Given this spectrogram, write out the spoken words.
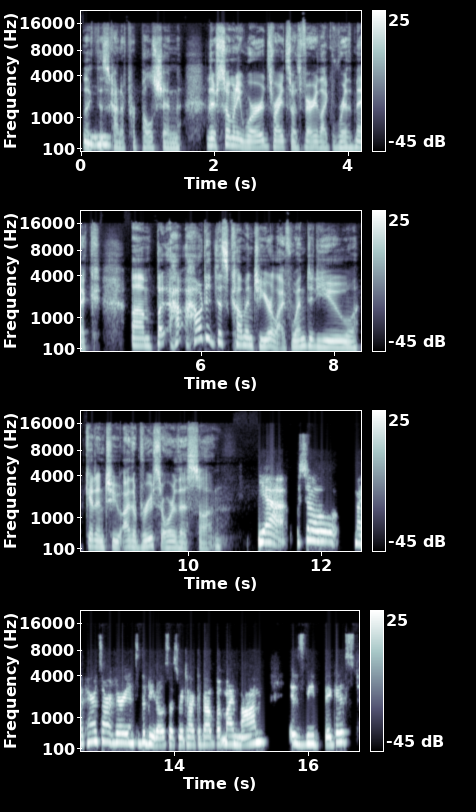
Like mm-hmm. this kind of propulsion. There's so many words, right? So it's very like rhythmic. Um, but how how did this come into your life? When did you get into either Bruce or this song? Yeah. So my parents aren't very into the Beatles, as we talked about, but my mom is the biggest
